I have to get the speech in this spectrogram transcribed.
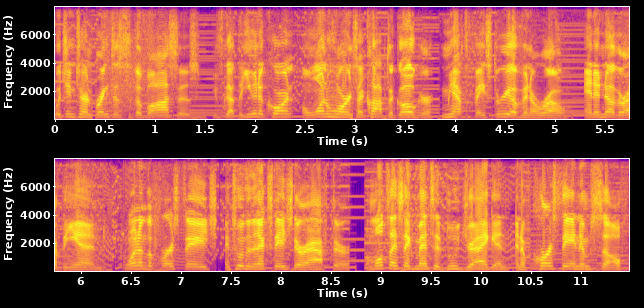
which in turn brings us to the bosses. You've got the Unicorn, a one-horned Cycloptic Ogre, whom you have to face three of in a row, and another at the end. One in the first stage, and two in the next stage thereafter. A multi-segmented Blue Dragon, and of course Satan himself,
